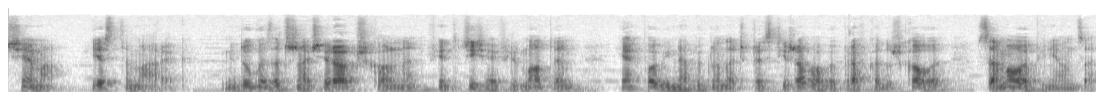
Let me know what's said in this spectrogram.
Siema, jestem Marek. Niedługo zaczyna się rok szkolny, więc dzisiaj film o tym, jak powinna wyglądać prestiżowa wyprawka do szkoły za małe pieniądze.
